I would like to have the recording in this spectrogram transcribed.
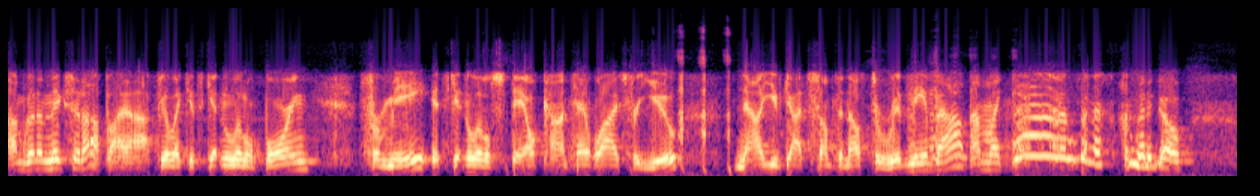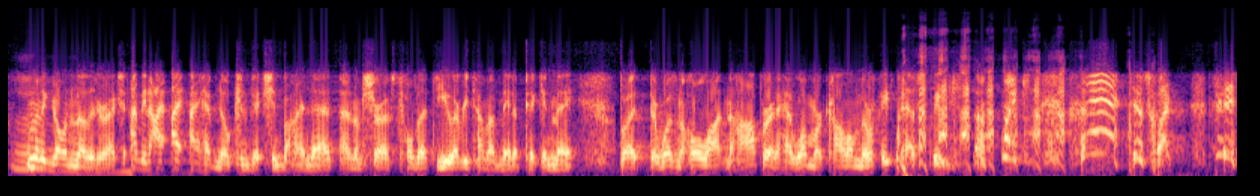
I'm gonna mix it up. I, I feel like it's getting a little boring for me. It's getting a little stale content wise for you. now you've got something else to rib me about. I'm like, nah, I'm gonna I'm gonna go. I'm going to go in another direction. I mean, I, I, I have no conviction behind that, and I'm sure I've told that to you every time I've made a pick in May. But there wasn't a whole lot in the hopper, and I had one more column to write last week. I'm like, ah, this one, this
